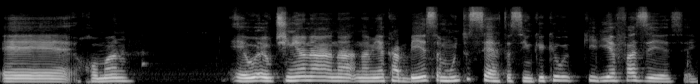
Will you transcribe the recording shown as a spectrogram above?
é, Romano, eu, eu tinha na, na, na, minha cabeça muito certo, assim, o que, que eu queria fazer, assim.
